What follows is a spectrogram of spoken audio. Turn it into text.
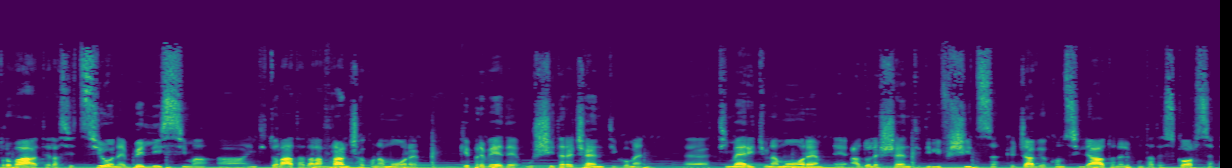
trovate la sezione bellissima uh, intitolata Dalla Francia con amore, che prevede uscite recenti come eh, Ti meriti un amore e Adolescenti di Lifshitz, che già vi ho consigliato nelle puntate scorse,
